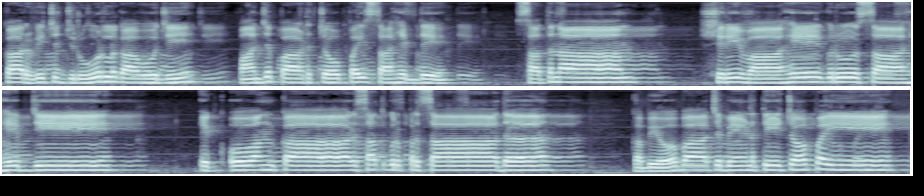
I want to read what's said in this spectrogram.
ਘਰ ਵਿੱਚ ਜ਼ਰੂਰ ਲਗਾਵੋ ਜੀ, ਪੰਜ ਪਾਠ ਚੌਪਈ ਸਾਹਿਬ ਦੇ। ਸਤਨਾਮ ਸ਼੍ਰੀ ਵਾਹਿਗੁਰੂ ਸਾਹਿਬ ਜੀ। ਇਕ ਓੰਕਾਰ ਸਤਿਗੁਰ ਪ੍ਰਸਾਦ, ਕਬਿਓ ਬਾਚ ਬੇਨਤੀ ਚੌਪਈ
